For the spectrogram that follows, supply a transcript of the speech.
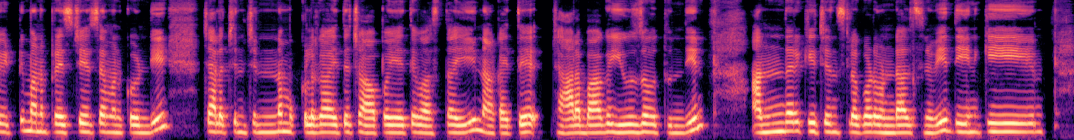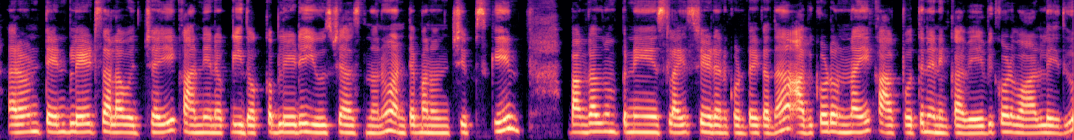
పెట్టి మనం ప్రెస్ చేసామనుకోండి చాలా చిన్న చిన్న ముక్కలుగా అయితే చాప్ అయితే వస్తాయి. నాకైతే అయితే చాలా బాగా యూజ్ అవుతుంది. అందరి కిచెన్స్లో కూడా ఉండాల్సినవి. దీనికి అరౌండ్ టెన్ బ్లేడ్స్ అలా వచ్చాయి. కానీ నేను ఇది ఒక్క బ్లేడే యూజ్ చేస్తున్నాను. అంటే మనం చిప్స్కి బంగాళదుంపని స్లైస్ చేయడానికి ఉంటాయి కదా అవి కూడా ఉన్నాయి. కాకపోతే నేను ఇంకా అవేవి కూడా వాడలేదు.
